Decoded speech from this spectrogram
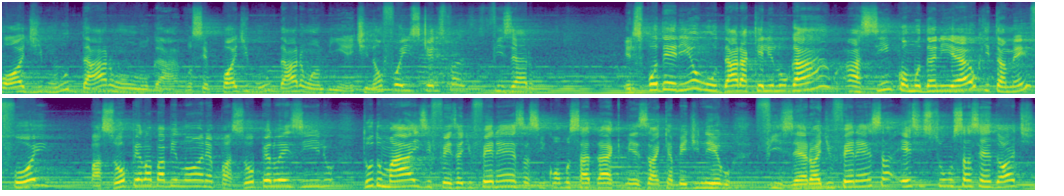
pode mudar um lugar, você pode mudar um ambiente. E não foi isso que eles fizeram. Eles poderiam mudar aquele lugar, assim como Daniel, que também foi, passou pela Babilônia, passou pelo exílio, tudo mais e fez a diferença, assim como Sadraque, Mesaque e Abednego fizeram a diferença, esses sumos sacerdotes,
